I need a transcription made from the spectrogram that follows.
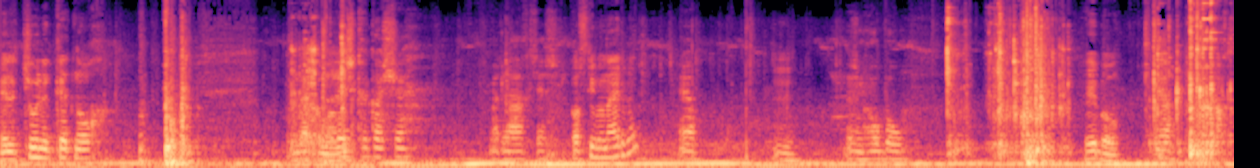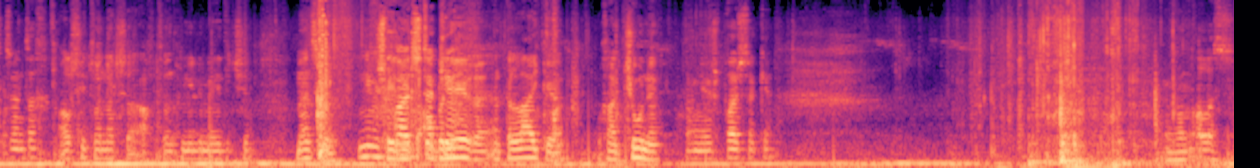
Hele tuning kit nog. Lekker man. Een racekrukastje met laagjes. Kost die bij mij erin? Ja. Hmm. Dus een hobo. Hebo. Ja, 28. Alles ziet er niks, eh, 28 mm. Mensen, Nieuw niet te spruitstukje. abonneren en te liken. We gaan tunen. Een nieuw spruitstukje. En Van alles.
